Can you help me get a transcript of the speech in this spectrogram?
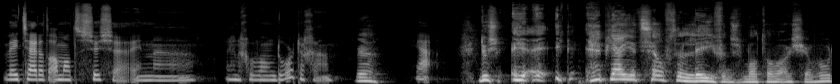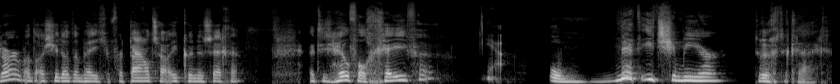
weet zij dat allemaal te sussen en, eh, en gewoon door te gaan. Ja. Ja. Dus heb jij hetzelfde levensmotto als je moeder? Want als je dat een beetje vertaalt, zou ik kunnen zeggen: het is heel veel geven Ja. om net ietsje meer terug te krijgen.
